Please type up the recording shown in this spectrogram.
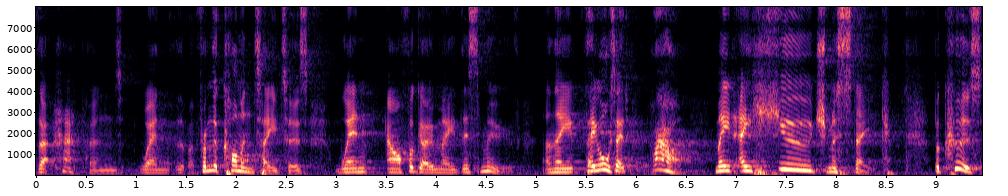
that happened when, from the commentators when AlphaGo made this move. And they, they all said, wow, made a huge mistake. Because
